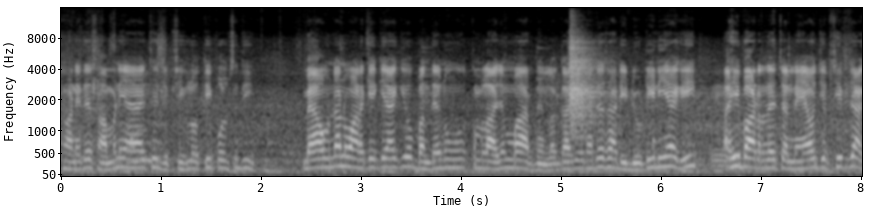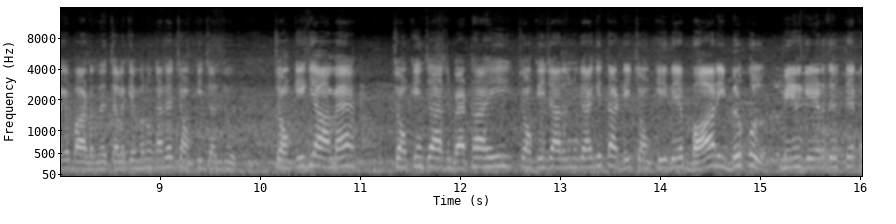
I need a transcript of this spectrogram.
ਥਾਣੇ ਦੇ ਸਾਹਮਣੇ ਆਇਆ ਇੱਥੇ ਜਿਪਸੀ ਖਲੋਤੀ ਪੁਲਿਸ ਦੀ। ਮੈਂ ਉਹਨਾਂ ਨੂੰ ਆਣ ਕੇ ਕਿਹਾ ਕਿ ਉਹ ਬੰਦੇ ਨੂੰ ਇੱਕ ਮੁਲਾਜ਼ਮ ਮਾਰ ਦੇਣ ਲੱਗਾ ਜੀ। ਕਹਿੰਦੇ ਸਾਡੀ ਡਿਊਟੀ ਨਹੀਂ ਹੈਗੀ, ਅਸੀਂ ਬਾਰਡਰ ਤੇ ਚੱਲੇ ਆ। ਉਹ ਜਿਪਸੀ ਭਜਾ ਕੇ ਬਾਰਡਰ ਤੇ ਚੱਲ ਕੇ ਮੈਨੂੰ ਕਹਿੰਦੇ, ਚੌਂਕੀ ਚੱਲ ਜਾਓ। ਚੌਂਕੀ ਗਿਆ ਮੈਂ, ਚੌਂਕੀ ਇੰਚਾਰਜ ਬੈਠਾ ਸੀ। ਚੌਂਕੀ ਇੰਚਾਰਜ ਨੂੰ ਕਿਹਾ ਕਿ ਤੁਹਾਡੀ ਚੌਂਕੀ ਦੇ ਬਾਹਰ ਹੀ ਬਿਲਕੁਲ ਮੇਨ ਗੇਟ ਦੇ ਉੱਤੇ ਇੱਕ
